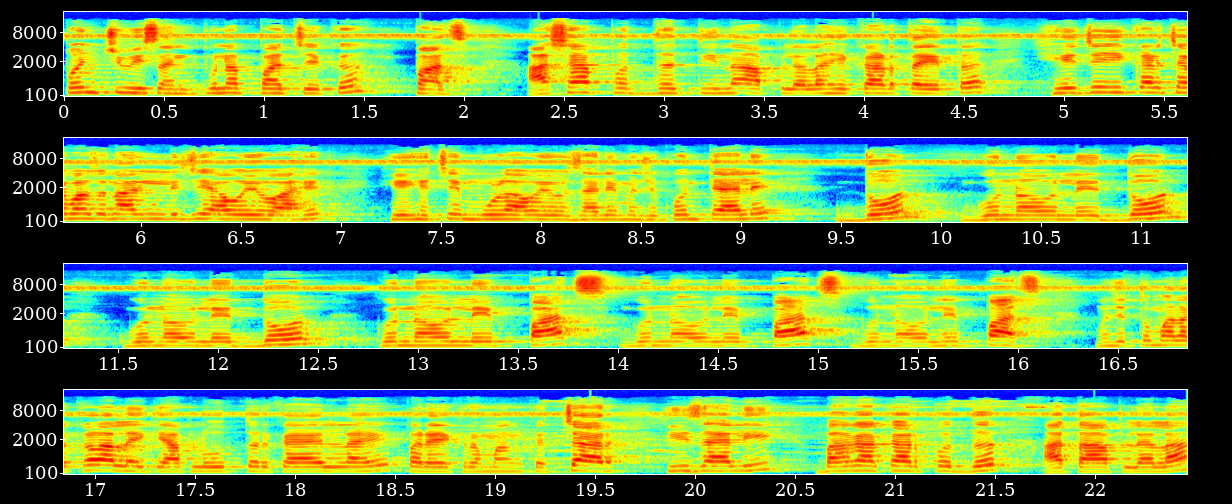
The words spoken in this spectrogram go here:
पंचवीस आणि पुन्हा पाच एक पाच. अशा पद्धतीनं आपल्याला हे काढता येतं. हे जे इकडच्या बाजूने आलेले जे अवयव आहेत हे ह्याचे मूळ अवयव झाले म्हणजे कोणते आले? दोन गुणवले दोन गुणवले दोन गुणवले पाच गुणवले पाच गुणवले पाच. म्हणजे तुम्हाला कळालं आहे की आपलं उत्तर काय आलेलं आहे? पर्याय क्रमांक चार. ही झाली भागाकार पद्धत. आता आपल्याला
